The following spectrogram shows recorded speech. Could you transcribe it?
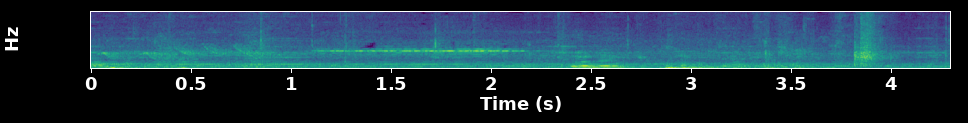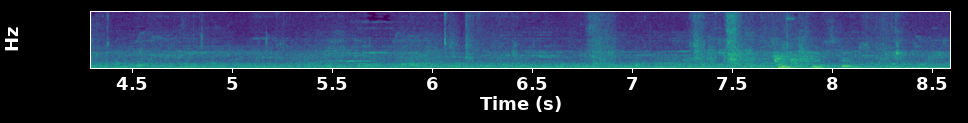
Thank दिया चलेंगे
